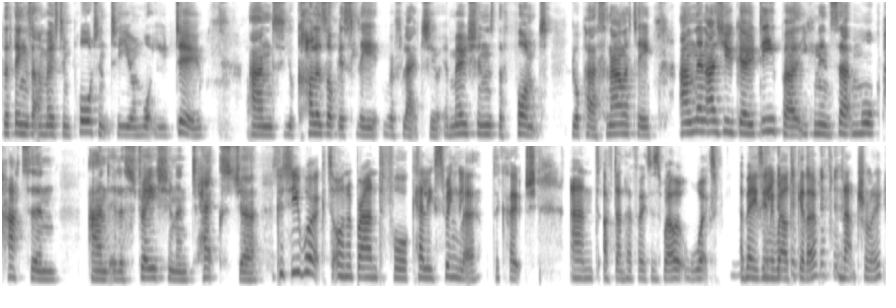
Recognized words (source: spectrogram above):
the things that are most important to you and what you do. And your colors obviously reflect your emotions, the font, your personality. And then as you go deeper, you can insert more pattern and illustration and texture. Because you worked on a brand for Kelly Swingler, the coach, and I've done her photos as well. It works amazingly well together, naturally.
